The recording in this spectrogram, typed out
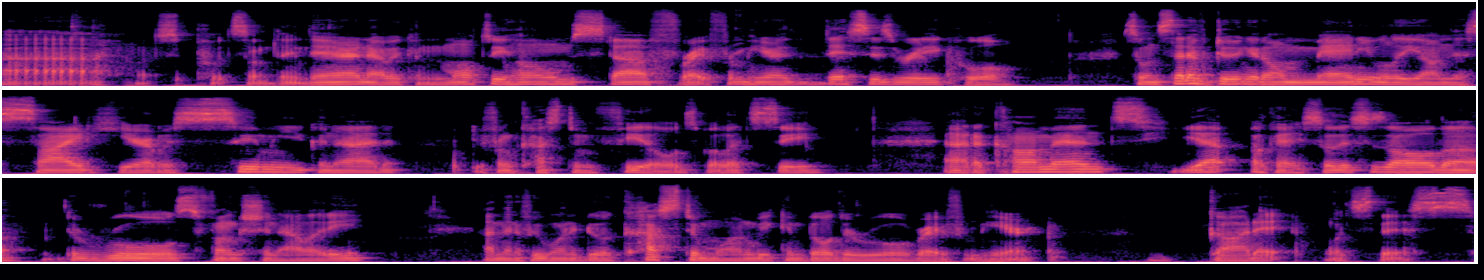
Uh, let's put something there. Now we can multi-home stuff right from here. This is really cool. So instead of doing it all manually on this side here, I'm assuming you can add different custom fields, but let's see. Add a comment. Yep. Okay. So this is all the, the rules functionality. And then if we want to do a custom one, we can build a rule right from here. Got it. What's this?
